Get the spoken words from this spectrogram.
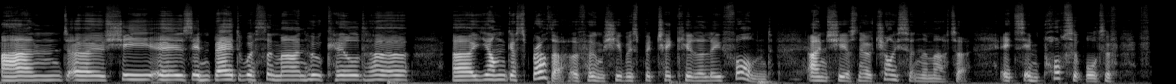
and uh, she is in bed with the man who killed her uh, youngest brother, of whom she was particularly fond, and she has no choice in the matter. It's impossible to f-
